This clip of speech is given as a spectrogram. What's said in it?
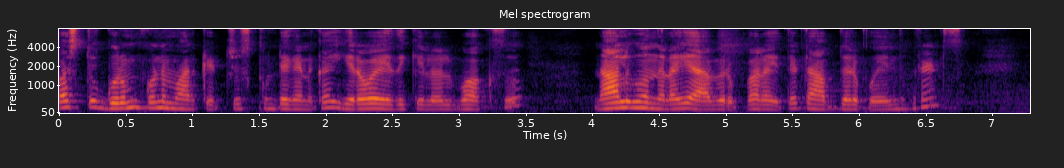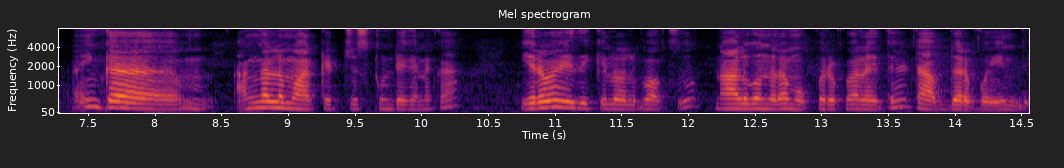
ఫస్ట్ గురంకొండ మార్కెట్ చూసుకుంటే కనుక ఇరవై ఐదు కిలోల బాక్సు నాలుగు వందల యాభై రూపాయలు అయితే టాప్ ధర పోయింది ఫ్రెండ్స్. ఇంకా అంగళ్ళ మార్కెట్ చూసుకుంటే కనుక ఇరవై ఐదు కిలోల బాక్సు నాలుగు వందల ముప్పై రూపాయలు అయితే టాప్ ధర పోయింది.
